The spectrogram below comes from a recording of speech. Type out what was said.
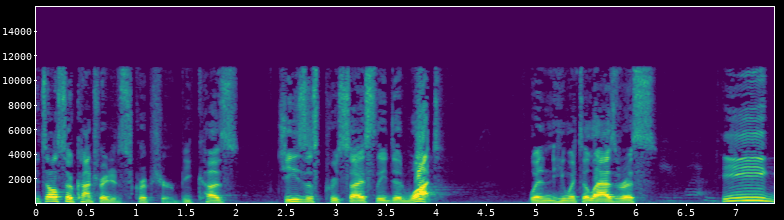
It's also contrary to Scripture because Jesus precisely did what? When he went to Lazarus, he,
